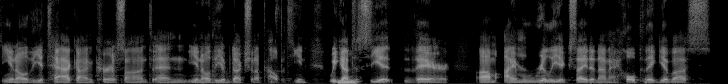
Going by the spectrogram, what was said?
you know the attack on Coruscant and you know the abduction of Palpatine we got Mhm. to see it there um i'm really excited and i hope they give us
